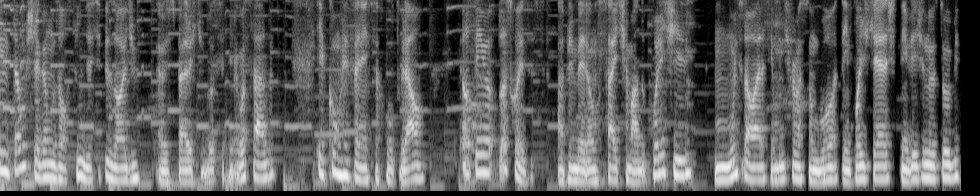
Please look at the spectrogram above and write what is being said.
Então chegamos ao fim desse episódio. Eu espero que você tenha gostado. E como referência cultural, eu tenho duas coisas. A primeira é um site chamado Politize, muito da hora, tem muita informação boa, tem podcast, tem vídeo no YouTube,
